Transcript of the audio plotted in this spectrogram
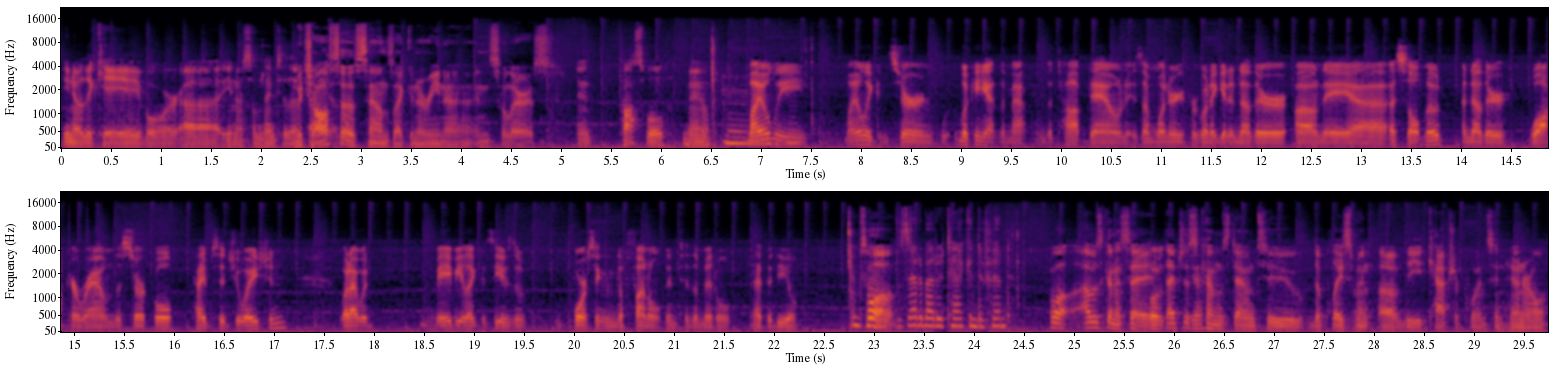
you know the cave or uh, you know something to the Which effect of- also sounds like an arena in Solaris. and possible, you know. My only my only concern, looking at the map from the top down, is I'm wondering if we're going to get another on a uh, assault mode, another walk around the circle type situation. What I would maybe like to see is a forcing them to funnel into the middle type of deal. I'm sorry, Well- was that about attack and defend? Well, I was going to say Well, that just yeah. comes down to the placement of the capture points in general,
